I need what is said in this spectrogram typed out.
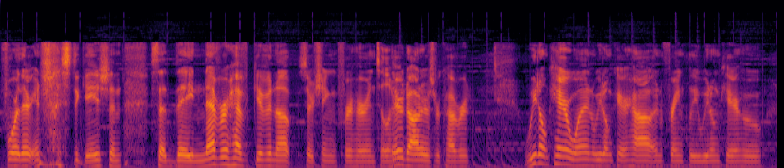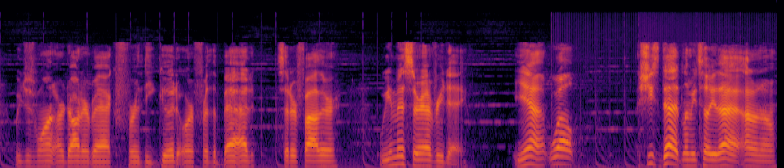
for their investigation said they never have given up searching for her until their daughter's recovered. We don't care when, we don't care how, and frankly, we don't care who. We just want our daughter back for the good or for the bad, said her father. We miss her every day. Yeah, well, she's dead, let me tell you that. I don't know.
